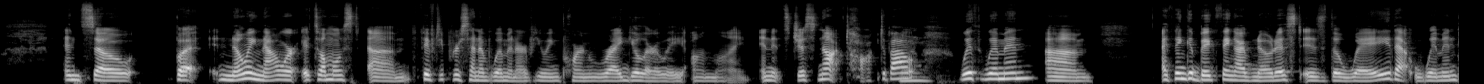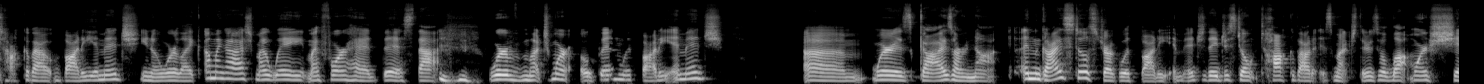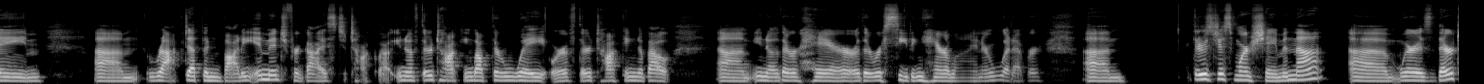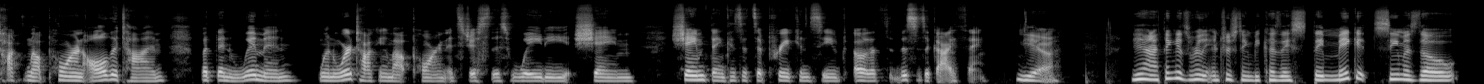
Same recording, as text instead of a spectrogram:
And so but knowing now we're it's almost um, 50% of women are viewing porn regularly online. And it's just not talked about with women. Um, I think a big thing I've noticed is the way that women talk about body image. You know, we're like, oh my gosh, my weight, my forehead, this, that. we're much more open with body image. Um, whereas guys are not. And guys still struggle with body image. They just don't talk about it as much. There's a lot more shame um, wrapped up in body image for guys to talk about. You know, if they're talking about their weight or if they're talking about, um, you know, their hair or their receding hairline or whatever. Um, there's just more shame in that. Um, whereas they're talking about porn all the time, but then women, when we're talking about porn, it's just this weighty shame shame thing because it's a preconceived. Oh, that's this is a guy thing. Yeah, yeah. I think it's really interesting because they they make it seem as though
